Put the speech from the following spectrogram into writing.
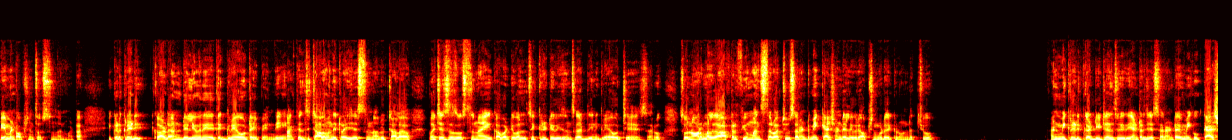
పేమెంట్ ఆప్షన్స్ వస్తుందన్నమాట. ఇక్కడ క్రెడిట్ కార్డ్ అండ్ డెలివరీ అయితే గ్రే అవుట్ అయిపోయింది. నాకు తెలిసి చాలా మంది ట్రై చేస్తున్నారు. చాలా పర్చేసెస్ వస్తున్నాయి కాబట్టి వాళ్ళు సెక్యూరిటీ రీజన్స్గా దీన్ని గ్రే అవుట్ చేసేస్తారు సో నార్మల్గా ఆఫ్టర్ ఫ్యూ మంత్స్ తర్వాత చూసారంటే మీకు క్యాష్ ఆన్ డెలివరీ ఆప్షన్ కూడా ఇక్కడ ఉండొచ్చు. అండ్ మీ క్రెడిట్ కార్డ్ డీటెయిల్స్ ఇది ఎంటర్ చేశారంటే మీకు క్యాష్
